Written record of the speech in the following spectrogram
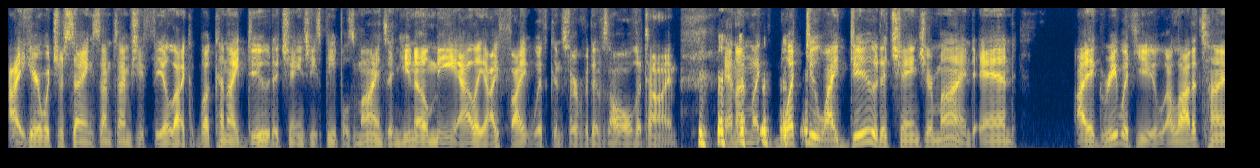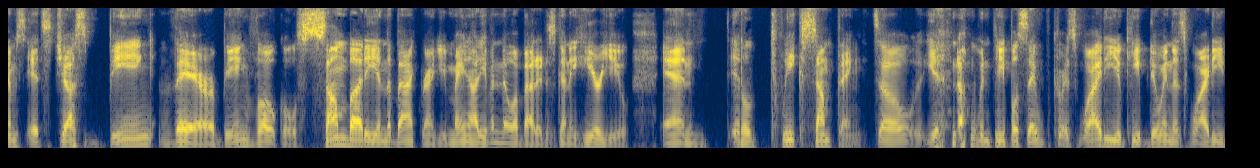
I hear what you're saying. Sometimes you feel like, what can I do to change these people's minds? And you know me, Allie, I fight with conservatives all the time. And I'm like, what do I do to change your mind? And I agree with you. A lot of times it's just being there, being vocal. Somebody in the background, you may not even know about it, is going to hear you and it'll tweak something. So, you know, when people say, Chris, why do you keep doing this? Why do you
